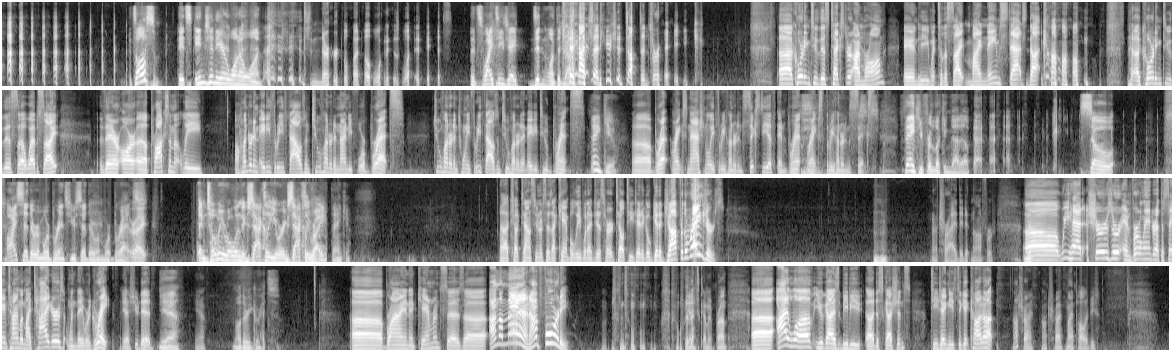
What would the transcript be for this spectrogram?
It's awesome. It's Engineer 101. it's nerd 101 is what it is. It's why TJ didn't want the job. I said you should talk to Drake. Uh, according to this texter, I'm wrong, and he went to the site mynamestats.com. according to this uh, website, there are uh, approximately 183,294 Bretts, 223,282 Brents. Thank you. Uh, Brett ranks nationally 360th, and Brent ranks 306. Thank you for looking that up. So I said there were more Brents. You said there were more Bretts. Right. And Toby Rowland, exactly, you were exactly right. Thank you. Uh, Chuck Town Sooner says, I can't believe what I just heard. Tell TJ to go get a job for the Rangers. Mm-hmm. I tried. They didn't offer. Uh, we had Scherzer and Verlander at the same time with my Tigers when they were great. Yes, you did. Yeah. Yeah. Well, the regrets. Uh, Brian and Cameron says, uh, I'm a man. I'm 40. Where that's coming from. Uh, I love you guys' BB uh, discussions. TJ needs to get caught up. I'll try. I'll try. My apologies.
